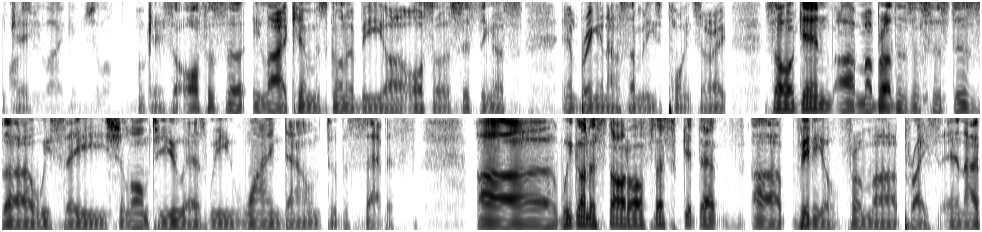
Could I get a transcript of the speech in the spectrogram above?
Okay. Okay, so Officer Eliakim is going to be uh, also assisting us in bringing out some of these points. All right. So again, uh, my brothers and sisters, uh, we say shalom to you as we wind down to the Sabbath. Uh, we're going to start off. Let's get that uh, video from uh, Price, and I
